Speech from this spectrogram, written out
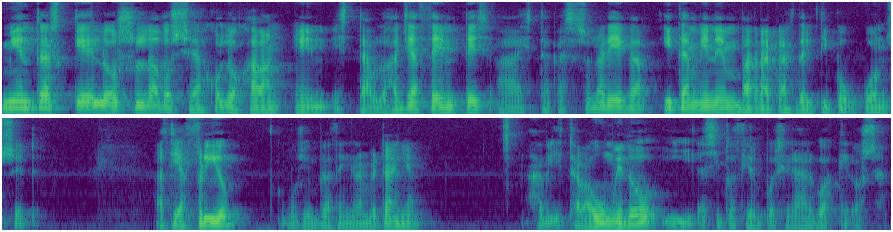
mientras que los soldados se alojaban en establos adyacentes a esta casa solariega y también en barracas del tipo Wonset. Hacía frío, como siempre hace en Gran Bretaña, estaba húmedo y la situación pues era algo asquerosa.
